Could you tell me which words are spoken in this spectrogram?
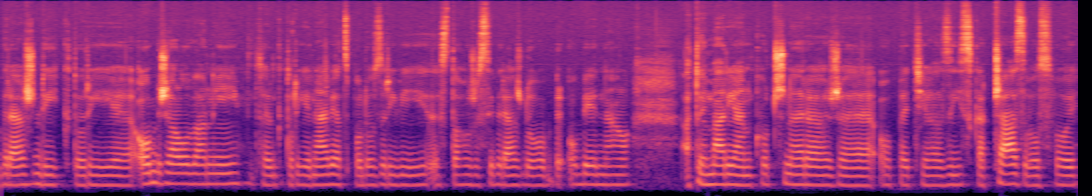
vraždy, ktorý je obžalovaný, ten, ktorý je najviac podozrivý z toho, že si vraždu objednal, a to je Marian Kočner, že opäť získa čas vo svoj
